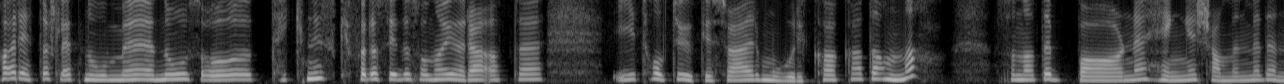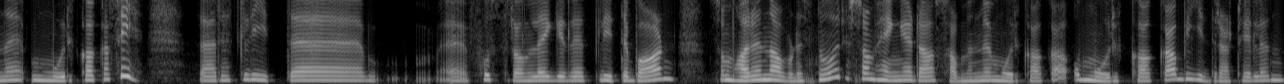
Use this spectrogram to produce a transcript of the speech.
har rett og slett noe med noe så teknisk, for å si det sånn, å gjøre at i tolvte uke så er morkaka danna. Sånn at barnet henger sammen med denne morkaka si. Det er et lite eh, fosteranlegg eller et lite barn som har en navlesnor som henger da sammen med morkaka, og morkaka bidrar til en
